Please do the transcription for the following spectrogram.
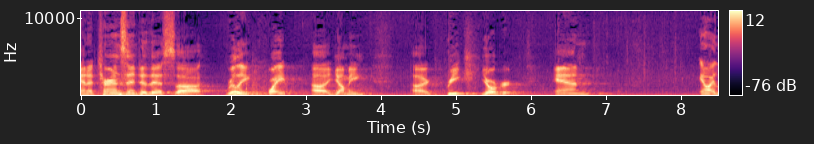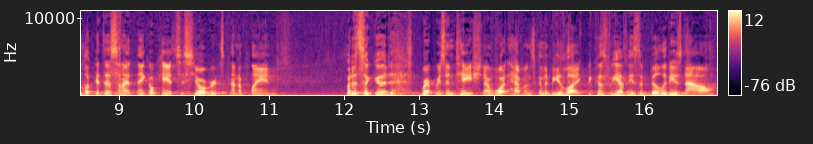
and it turns into this uh, really quite uh, yummy uh, Greek yogurt. And, you know, I look at this and I think, okay, it's just yogurt, it's kind of plain. But it's a good representation of what heaven's going to be like because we have these abilities now.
